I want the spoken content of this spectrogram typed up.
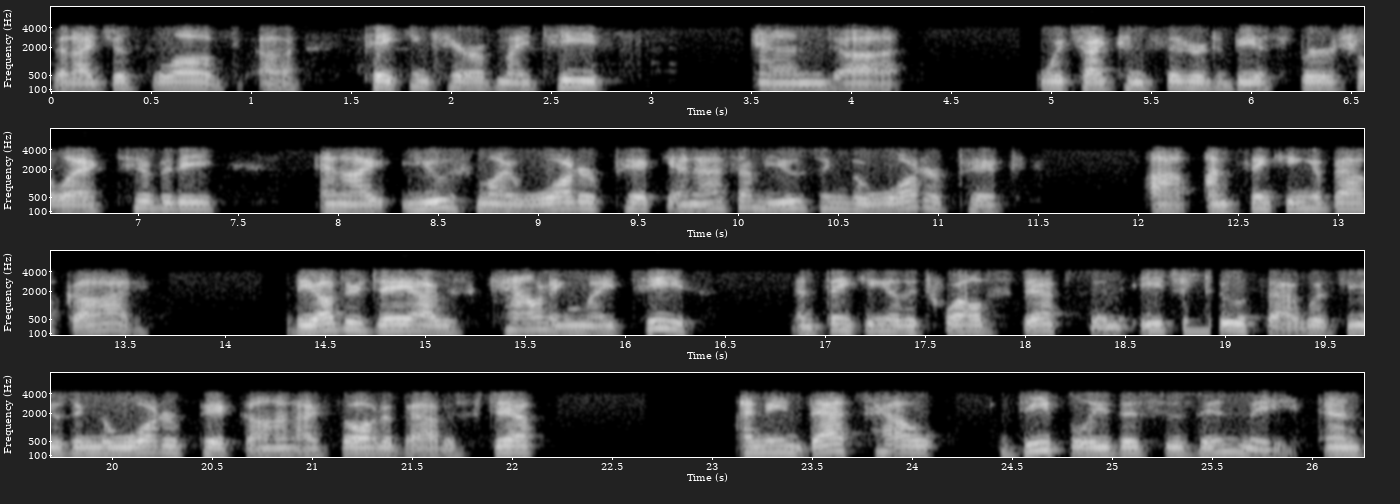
that I just love. Uh, taking care of my teeth, and uh, which I consider to be a spiritual activity. And I use my water pick, and as I'm using the water pick, uh, I'm thinking about God. The other day, I was counting my teeth and thinking of the 12 steps, and each tooth I was using the water pick on, I thought about a step. I mean, that's how deeply this is in me. And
